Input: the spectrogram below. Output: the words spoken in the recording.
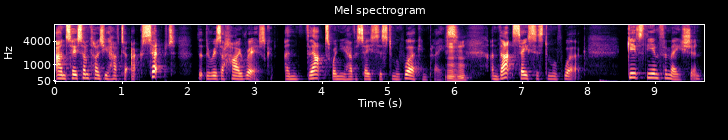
And so sometimes you have to accept that there is a high risk. And that's when you have a safe system of work in place. Mm-hmm. And that safe system of work gives the information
